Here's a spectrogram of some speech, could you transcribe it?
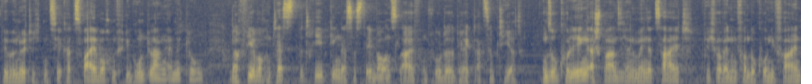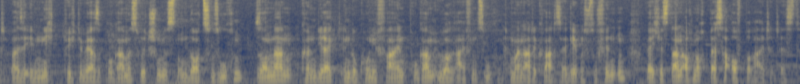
Wir benötigten ca. zwei Wochen für die Grundlagenermittlung. Nach vier Wochen Testbetrieb ging das System bei uns live und wurde direkt akzeptiert. Unsere Kollegen ersparen sich eine Menge Zeit durch Verwendung von Doconi Find, weil sie eben nicht durch diverse Programme switchen müssen, um dort zu suchen, sondern können direkt in Doconi Find programmübergreifend suchen, um ein adäquates Ergebnis zu finden, welches dann auch noch besser aufbereitet ist.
